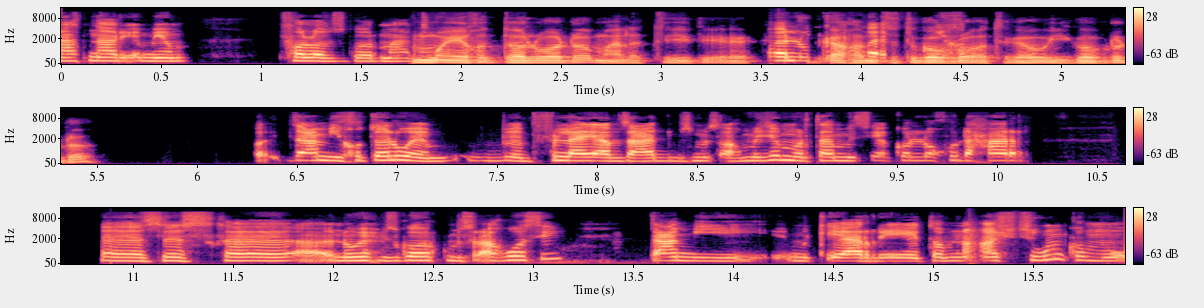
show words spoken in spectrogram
ናትና ሪኦም እዮም ፎሎብ ዝገብሩ ማለት እሞ ይኽተልዎ ዶ ማለት ከምቲ ትገብርኦ ይገብሩ ዶ ብጣዕሚ ይኽተልዎ እዮም ብፍላይ ኣብዚ ዓዲ ምስ መፅእኹ መጀመርታ መፅኦ ከለኹ ድሓር ስለስከ ነዊሕ ምስ ገበርኩ ምስ ረኣኽዎ ሲ ብጣዕሚ ምቅያር ርኤ እቶም ንኣሽቱ እውን ከምኡ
